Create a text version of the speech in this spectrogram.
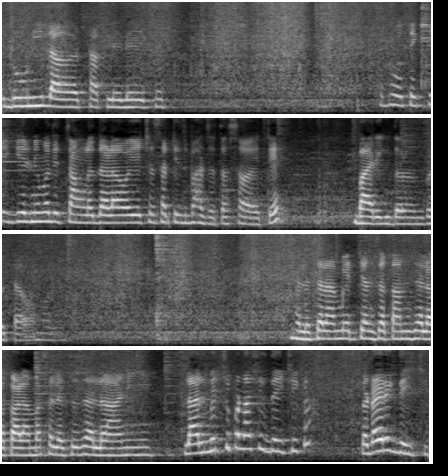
दोन्ही ला टाकलेले याच्यात बहुतेक ते गिरणीमध्ये चांगलं दळावं याच्यासाठीच भाजत असावं ते बारीक दळून भेटावं म्हणून. झालं चला मिरच्यांचं काम झालं काळा मसाल्याचं झालं आणि लाल मिरची पण अशीच द्यायची का? का डायरेक्ट द्यायची?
